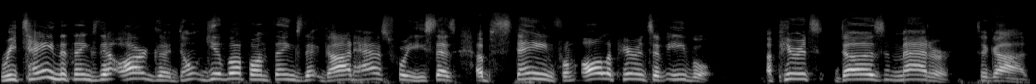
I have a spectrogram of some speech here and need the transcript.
Retain the things that are good. Don't give up on things that God has for you. He says, abstain from all appearance of evil. Appearance does matter to God.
